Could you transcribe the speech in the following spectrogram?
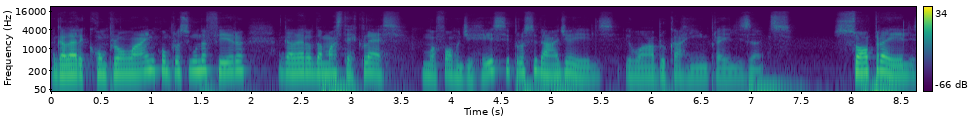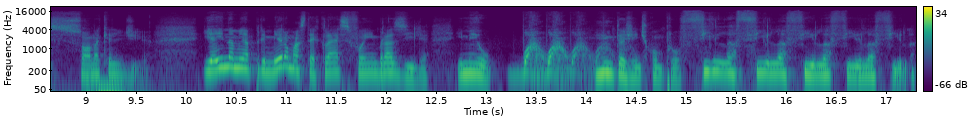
a galera que comprou online, comprou segunda-feira, a galera da masterclass, uma forma de reciprocidade a eles, eu abro o carrinho para eles antes. Só para eles, só naquele dia. E aí, na minha primeira masterclass foi em Brasília. E, meu, uau, uau, uau, muita gente comprou. Fila, fila, fila, fila, fila.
